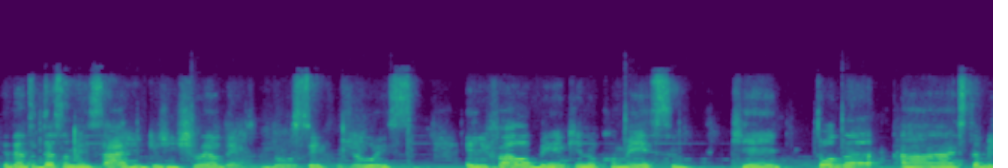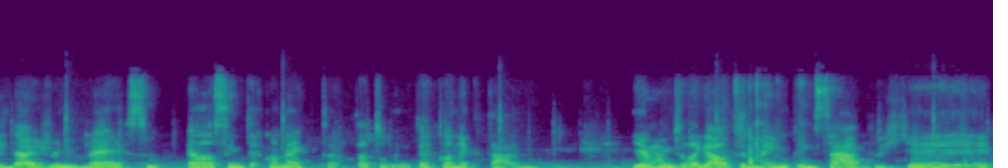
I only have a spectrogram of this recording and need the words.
E dentro dessa mensagem que a gente leu dentro do Cerco de Luz, ele fala bem aqui no começo que toda a estabilidade do universo, ela se interconecta, tá tudo interconectado. E é muito legal também pensar porque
